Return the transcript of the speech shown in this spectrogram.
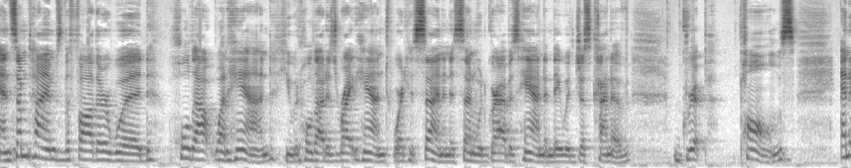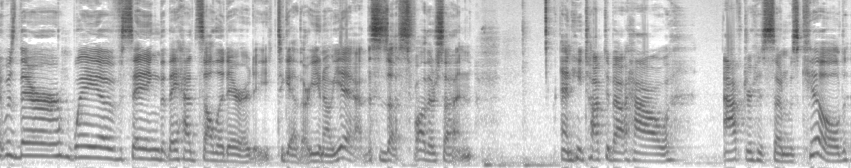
And sometimes the father would hold out one hand. He would hold out his right hand toward his son, and his son would grab his hand and they would just kind of grip palms. And it was their way of saying that they had solidarity together. You know, yeah, this is us, father son. And he talked about how after his son was killed,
